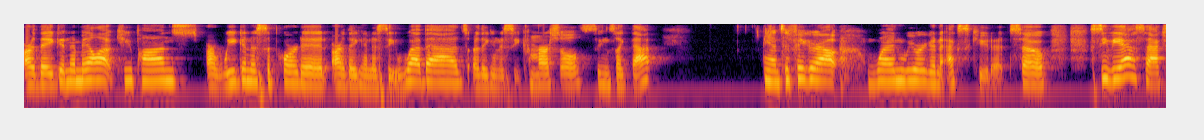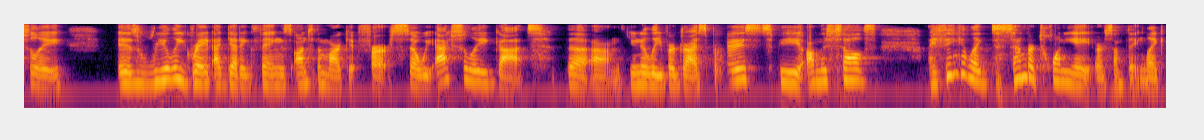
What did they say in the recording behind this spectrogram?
Are they going to mail out coupons? Are we going to support it? Are they going to see web ads? Are they going to see commercials? Things like that. And to figure out when we were going to execute it. So CVS actually is really great at getting things onto the market first. So we actually got the um, Unilever dry sprays to be on the shelves I think in like December 28 or something, like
